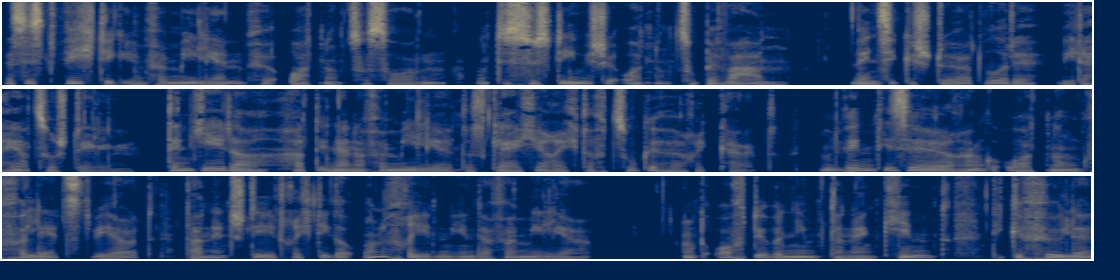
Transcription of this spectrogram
Es ist wichtig, in Familien für Ordnung zu sorgen und die systemische Ordnung zu bewahren, wenn sie gestört wurde, wiederherzustellen. Denn jeder hat in einer Familie das gleiche Recht auf Zugehörigkeit. Und wenn diese Rangordnung verletzt wird, dann entsteht richtiger Unfrieden in der Familie. Und oft übernimmt dann ein Kind die Gefühle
